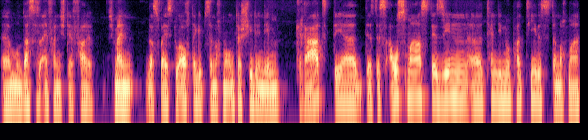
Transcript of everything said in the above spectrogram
Ähm, und das ist einfach nicht der Fall. Ich meine, das weißt du auch, da gibt es ja nochmal Unterschiede in dem Grad der, des, des Ausmaß der Sehnentendinopathie. Das ist dann nochmal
